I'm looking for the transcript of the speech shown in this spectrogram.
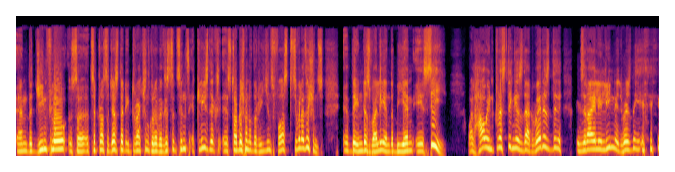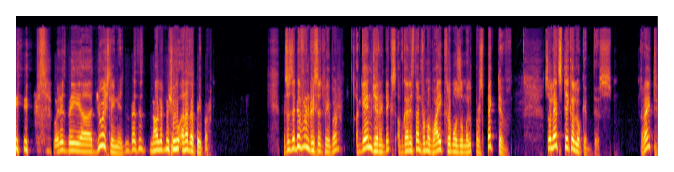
And the gene flow, etc., suggests that interactions could have existed since at least the establishment of the region's first civilizations, the Indus Valley and the BMAC. Well, how interesting is that? Where is the Israeli lineage? Where's the where is the uh, Jewish lineage? now let me show you another paper. This is a different research paper. Again, genetics, Afghanistan from a Y chromosomal perspective. So let's take a look at this. Right?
